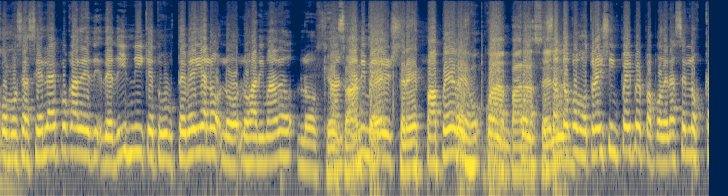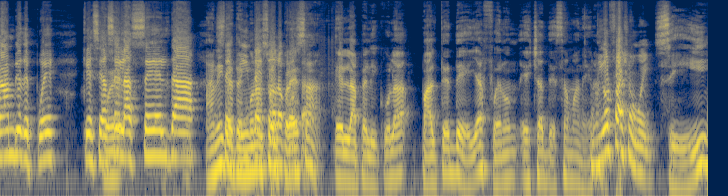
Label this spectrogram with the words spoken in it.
como se hacía en la época de, de Disney que tú usted veía lo- lo- los animados los que an- usaban tres, animators tres papeles con- pa- con- para con- hacer usando como tracing paper para poder hacer los cambios después que se hace Pues, la celda Ani, te tengo una toda la sorpresa. En la película, partes de ellas fueron hechas de esa manera. The old fashion way Sí.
